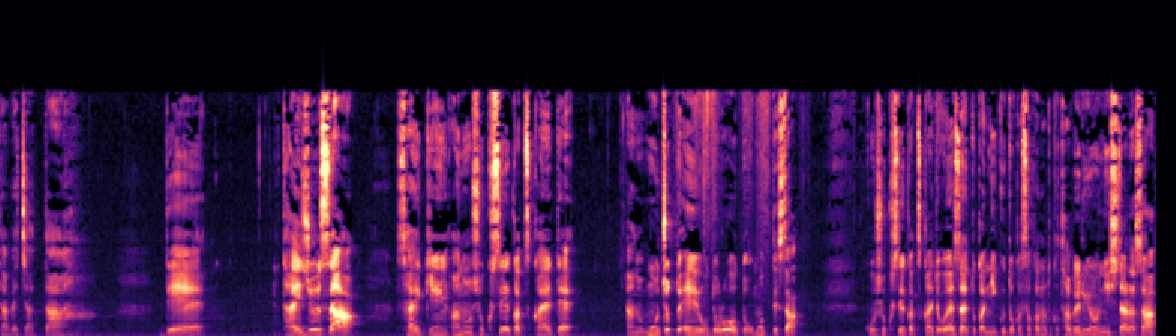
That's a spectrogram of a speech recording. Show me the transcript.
食べちゃった。で体重さ最近あの食生活変えてあのもうちょっと栄養取ろうと思ってさこう食生活変えてお野菜とか肉とか魚とか食べるようにしたらさ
